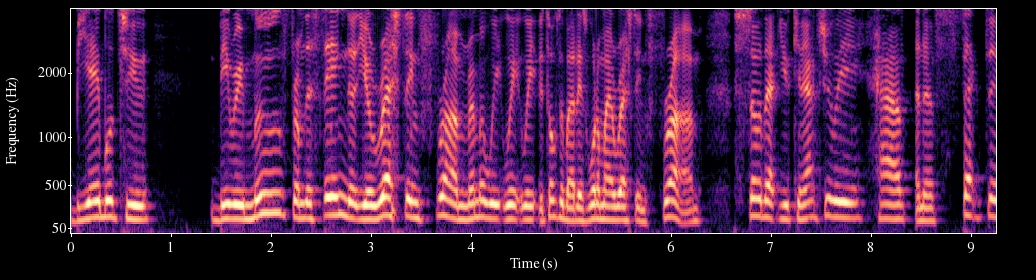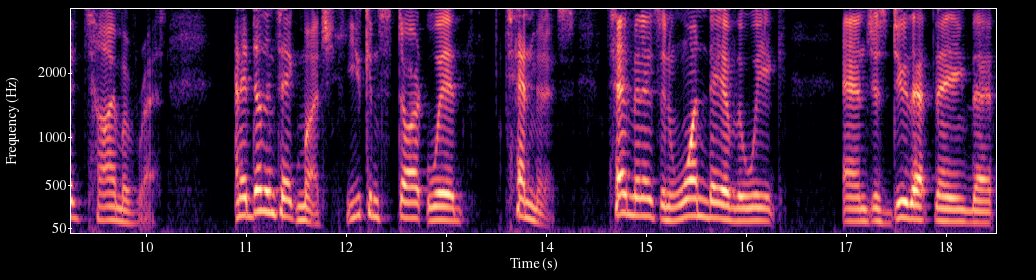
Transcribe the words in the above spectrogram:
be able to be removed from the thing that you're resting from. Remember, we, we, we talked about this. What am I resting from? So that you can actually have an effective time of rest. And it doesn't take much. You can start with 10 minutes, 10 minutes in one day of the week, and just do that thing that,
